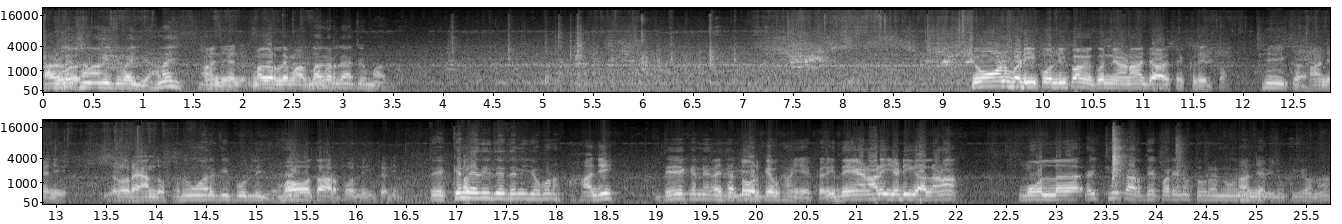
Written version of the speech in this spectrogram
ਅਗਲੇ ਥਾਂ ਦੀ ਚਵਾਈ ਆ ਹਨਾ ਜੀ? ਹਾਂਜੀ ਹਾਂਜੀ ਮਗਰਲੇ ਮਾਰ ਦੋ। ਮਗਰ ਲਿਆ ਚ ਮਾਰ। ਚੋਣ ਬੜੀ ਪੋਲੀ ਭਾਵੇਂ ਕੋਈ ਨਿਆਣਾ ਜਾ ਸਿੱਖ ਲੇ ਤੋਂ ਠੀਕ ਆ। ਹਾਂਜੀ ਹਾਂਜੀ ਚਲੋ ਰਹਿਣ ਦੋ। ਰੂਹ ਵਰਗੀ ਪੋਲੀ ਆ। ਬਹੁਤ ਧਾਰ ਪੋਲੀ ਵਿਚਾਰੀ ਦੀ। ਤੇ ਕਿੰਨੇ ਦੀ ਦੇ ਦੇਣੀ ਜੋਬਨ? ਹਾਂਜੀ। ਦੇ ਕਿੰਨੇ ਦੀ ਇੱਥੇ ਤੋੜ ਕੇ ਵਿਖਾਈ ਇੱਕ ਵਾਰੀ। ਦੇਣ ਵਾਲੀ ਜਿਹੜੀ ਗੱਲ ਆ ਨਾ ਮੁੱਲ ਇੱਥੇ ਹੀ ਕਰਦੇ ਪਰ ਇਹਨੂੰ ਤੋਰਨ ਨੂੰ ਇਹਨੂੰ ਵਿਚਾਰੀ ਨੂੰ ਕੀ ਹੋਣਾ?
